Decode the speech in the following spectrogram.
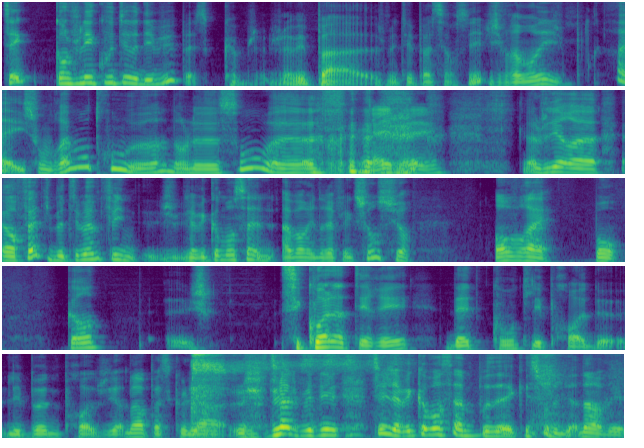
Tu sais, quand je l'ai écouté au début, parce que comme je j'avais pas, je m'étais pas censé, j'ai vraiment dit, ah, ils sont vraiment trous hein, dans le son. euh. Ouais, bah ouais. Je veux dire, euh, en fait, je m'étais même fait une- J'avais commencé à avoir une réflexion sur. En vrai, bon, quand. Je- C'est quoi l'intérêt d'être contre les prods, les bonnes prods? Je veux dire, non, parce que là. je- tu j'avais commencé à me poser la question de dire, non, mais.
